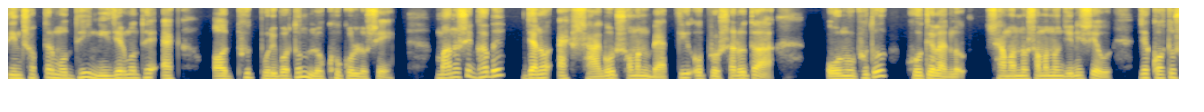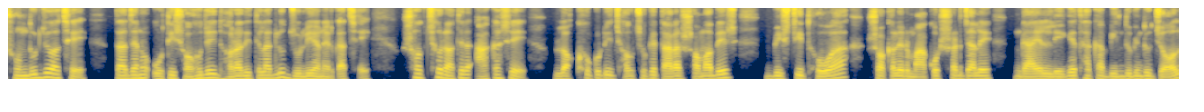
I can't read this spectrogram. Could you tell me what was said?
তিন সপ্তাহের মধ্যেই নিজের মধ্যে এক অদ্ভুত পরিবর্তন লক্ষ্য করল সে। মানসিকভাবে যেন এক সাগর সমান ব্যাপ্তি ও প্রসারতা অনুভূত হতে লাগল। সামান্য সামান্য জিনিসেও যে কত সৌন্দর্য আছে, তা যেন অতি সহজেই ধরা দিতে লাগল জুলিয়ানের কাছে। স্বচ্ছ রাতের আকাশে লক্ষ কোটি ঝকঝকে তারার সমাবেশ বৃষ্টি ধোয়া, সকালের মাকড়সার জালে গায়ে লেগে থাকা বিন্দু বিন্দু জল,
